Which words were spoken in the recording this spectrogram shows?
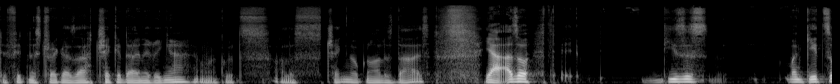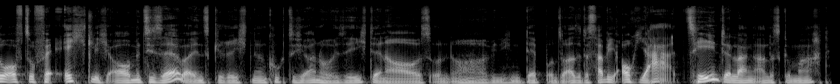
der Fitness-Tracker sagt, checke deine Ringe, mal kurz alles checken, ob noch alles da ist. Ja, also dieses, man geht so oft so verächtlich auch mit sich selber ins Gericht ne, und guckt sich an, oh, wie sehe ich denn aus und oh, bin ich ein Depp und so. Also das habe ich auch jahrzehntelang alles gemacht.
